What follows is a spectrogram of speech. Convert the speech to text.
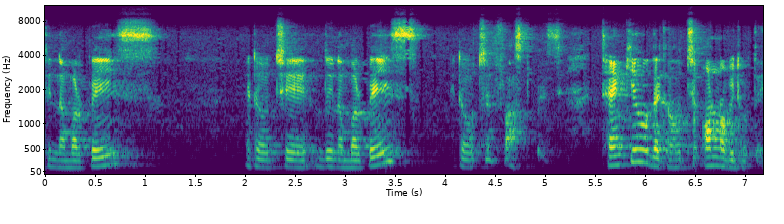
তিন নাম্বার পেজ এটা হচ্ছে দুই নাম্বার পেজ এটা হচ্ছে ফার্স্ট পেজ থ্যাংক ইউ দেখা হচ্ছে অন্য ভিডিওতে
